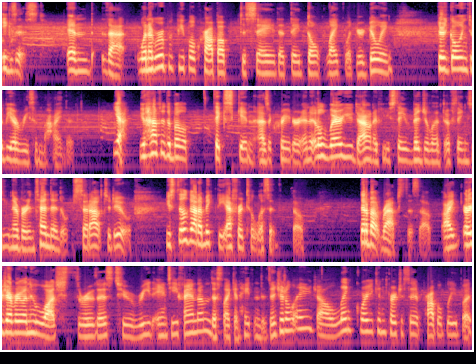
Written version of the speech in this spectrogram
exist. and that when a group of people crop up to say that they don't like what you're doing, there's going to be a reason behind it. Yeah, you have to develop thick skin as a creator, and it'll wear you down if you stay vigilant of things you never intended or set out to do. You still gotta make the effort to listen, though. That about wraps this up. I urge everyone who watched through this to read Anti Fandom, Dislike and Hate in the Digital Age. I'll link where you can purchase it, probably, but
